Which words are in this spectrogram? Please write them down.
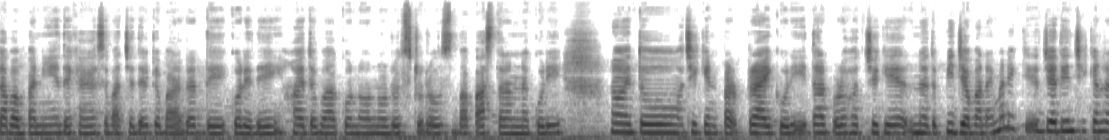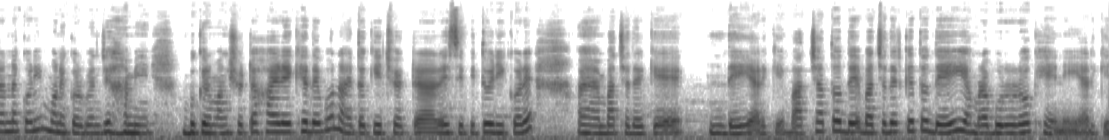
কাবাব বানিয়ে দেখা গেছে বাচ্চাদেরকে বার্গার দেই করে দেই। হয়তো বা কোনো নুডলস টুডলস বা পাস্তা রান্না করি, নয়তো চিকেন ফ্রাই করি। তারপরে হচ্ছে গিয়ে নয়তো পিৎজা বানাই। মানে যেদিন চিকেন রান্না করি, মনে করবেন যে আমি বুকের মাংসটা হয় রেখে দেবো, নয়তো কিছু একটা রেসিপি তৈরি করে বাচ্চাদেরকে দেই আর কি। বাচ্চা তো দে, বাচ্চাদেরকে তো দেই, আমরা বুড়োরও খেয়ে নিই আর কি।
